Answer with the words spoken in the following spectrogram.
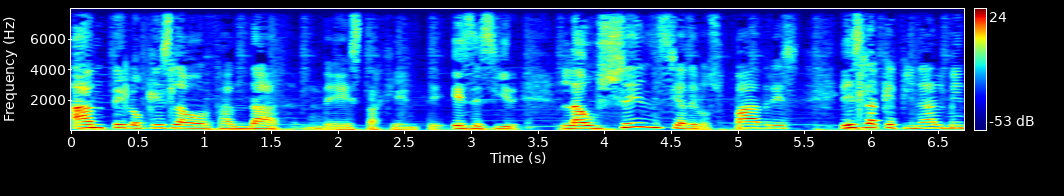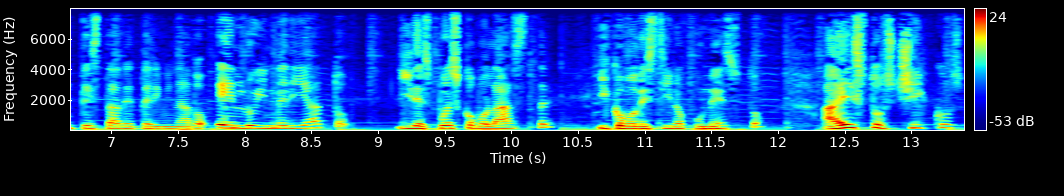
ante lo que es la orfandad de esta gente. Es decir, la ausencia de los padres es la que finalmente está determinado en lo inmediato y después como lastre y como destino funesto a estos chicos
